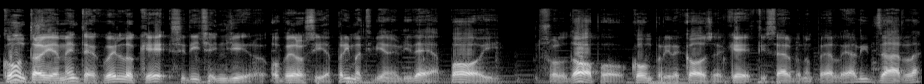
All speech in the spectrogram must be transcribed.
contrariamente a quello che si dice in giro, ovvero sia, prima ti viene l'idea, poi solo dopo compri le cose che ti servono per realizzarla,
